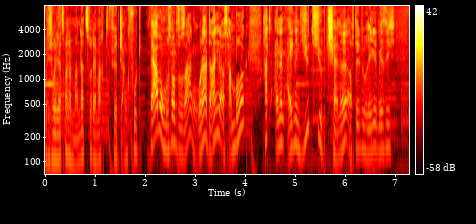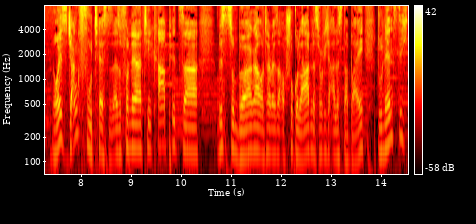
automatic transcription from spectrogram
Und ich hole jetzt mal einen Mann dazu, der macht für Junkfood Werbung, muss man so sagen, oder? Daniel aus Hamburg hat einen eigenen YouTube-Channel, auf dem du regelmäßig neues Junkfood testest. Also von der TK-Pizza bis zum Burger und teilweise auch Schokoladen ist wirklich alles dabei. Du nennst dich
